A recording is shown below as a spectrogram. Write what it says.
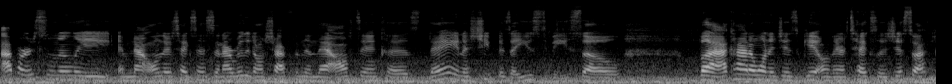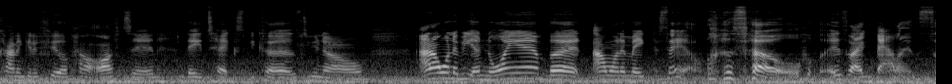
I personally am not on their text list and I really don't shop for them that often because they ain't as cheap as they used to be. So, but I kind of want to just get on their text list just so I can kind of get a feel of how often they text because, you know, I don't want to be annoying, but I want to make the sale. so it's like balance.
